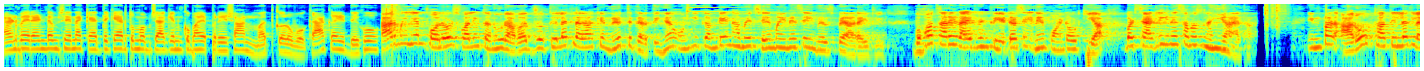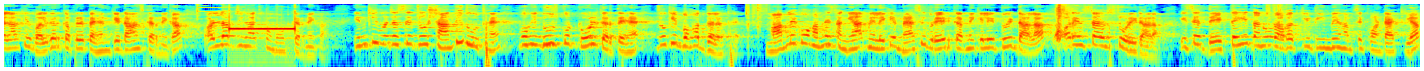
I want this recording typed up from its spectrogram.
एंड भाई रैंडम सेना कहते कि यार तुम अब जाके इनको भाई परेशान मत करो, वो क्या कहे, देखो। चार मिलियन फॉलोअर्स वाली तनु रावत जो तिलक लगा के नृत्य करती हैं, उनकी कंप्लेन हमें छह महीने से ईमेल्स पे आ रही थी। बहुत सारे राइट विंग क्रिएटर्स ने इन्हें पॉइंट आउट किया बट सैडली इन्हें समझ नहीं आया था। इन पर आरोप था तिलक लगा के वल्गर कपड़े पहन के डांस करने का और लव जिहाद प्रमोट करने का। इनकी वजह से जो शांति दूत हैं, वो हिंदूज को ट्रोल करते हैं, जो कि बहुत गलत है। मामले को हमने संज्ञान में लेके मैसिव रेड करने के लिए ट्वीट डाला और इंस्टा स्टोरी डाला। इसे देखते ही तनु रावत की टीम ने हमसे कॉन्टेक्ट किया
